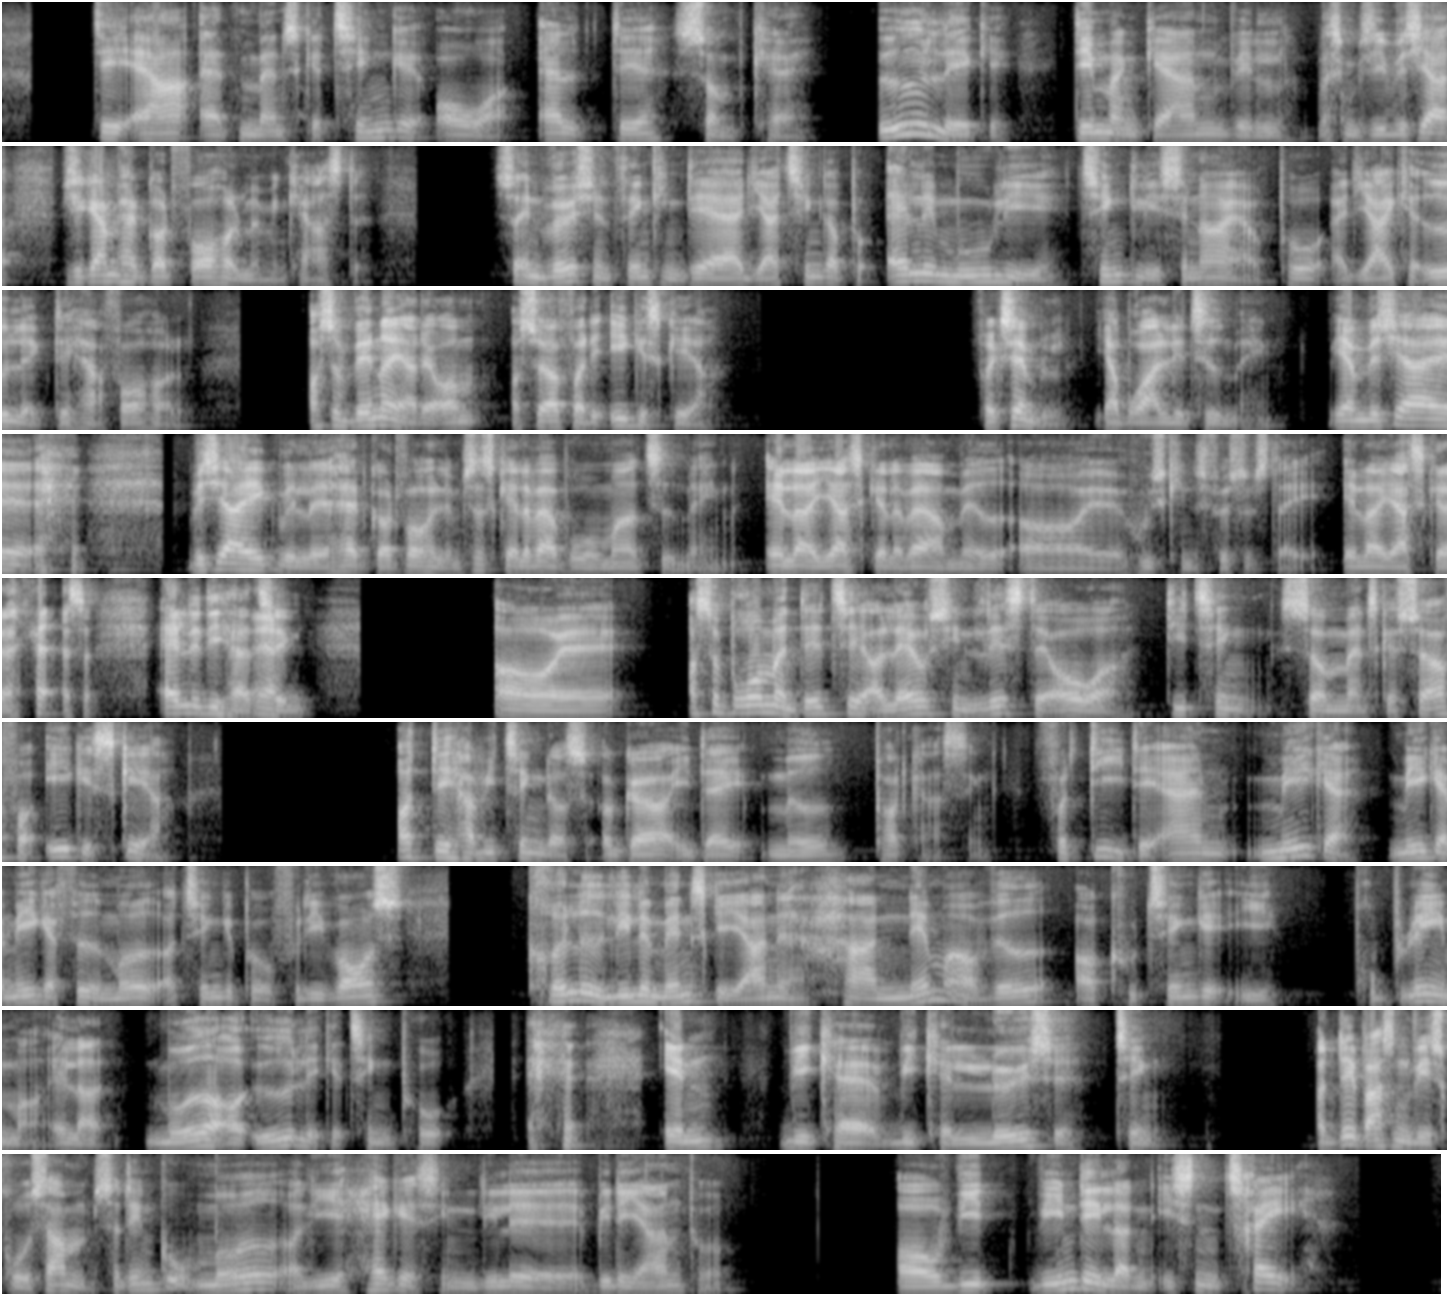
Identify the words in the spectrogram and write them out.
det er, at man skal tænke over alt det, som kan ødelægge det, man gerne vil, hvad skal man sige, hvis jeg, hvis jeg gerne vil have et godt forhold med min kæreste, så inversion thinking, det er, at jeg tænker på alle mulige tænkelige scenarier på, at jeg kan ødelægge det her forhold. Og så vender jeg det om og sørger for, at det ikke sker. For eksempel, jeg bruger aldrig tid med hende. Jamen, hvis jeg, hvis jeg ikke vil have et godt forhold, jamen, så skal jeg lade være at bruge meget tid med hende. Eller jeg skal lade være med at øh, huske hendes fødselsdag. Eller jeg skal, altså, alle de her ja. ting. Og, øh, og så bruger man det til at lave sin liste over de ting, som man skal sørge for ikke sker. Og det har vi tænkt os at gøre i dag med podcasting. Fordi det er en mega, mega, mega fed måde at tænke på. Fordi vores krøllede lille menneskehjerne har nemmere ved at kunne tænke i problemer eller måder at ødelægge ting på, end vi kan, vi kan løse ting. Og det er bare sådan, vi er skruet sammen. Så det er en god måde at lige hacke sin lille bitte hjerne på. Og vi, vi inddeler den i sådan tre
